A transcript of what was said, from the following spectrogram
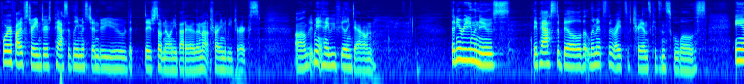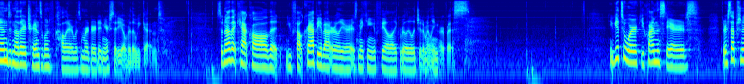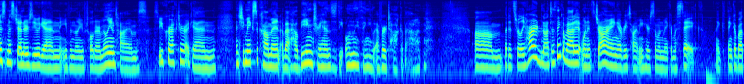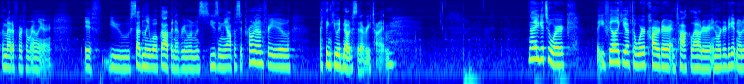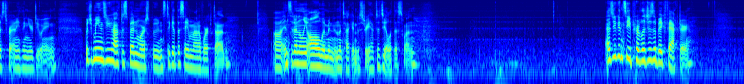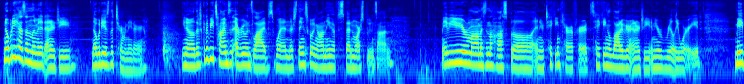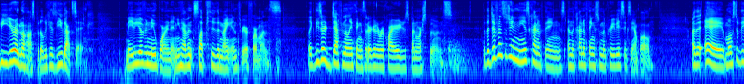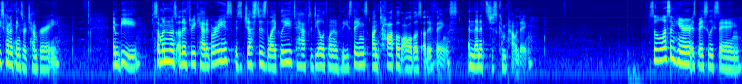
four or five strangers passively misgender you, that they just don't know any better. They're not trying to be jerks. Um, but it may have you feeling down. Then you're reading the news. They passed a bill that limits the rights of trans kids in schools, and another trans woman of color was murdered in your city over the weekend. So now that catcall that you felt crappy about earlier is making you feel like really legitimately nervous. You get to work, you climb the stairs, the receptionist misgenders you again, even though you've told her a million times. So you correct her again, and she makes a comment about how being trans is the only thing you ever talk about. Um, but it's really hard not to think about it when it's jarring every time you hear someone make a mistake. Like, think about the metaphor from earlier. If you suddenly woke up and everyone was using the opposite pronoun for you, I think you would notice it every time. Now you get to work, but you feel like you have to work harder and talk louder in order to get noticed for anything you're doing, which means you have to spend more spoons to get the same amount of work done. Uh, incidentally, all women in the tech industry have to deal with this one. As you can see, privilege is a big factor. Nobody has unlimited energy. Nobody is the Terminator. You know, there's gonna be times in everyone's lives when there's things going on that you have to spend more spoons on. Maybe your mom is in the hospital and you're taking care of her. It's taking a lot of your energy and you're really worried. Maybe you're in the hospital because you got sick. Maybe you have a newborn and you haven't slept through the night in three or four months. Like, these are definitely things that are gonna require you to spend more spoons. But the difference between these kind of things and the kind of things from the previous example are that A, most of these kind of things are temporary, and B, someone in those other three categories is just as likely to have to deal with one of these things on top of all those other things, and then it's just compounding. So the lesson here is basically saying,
